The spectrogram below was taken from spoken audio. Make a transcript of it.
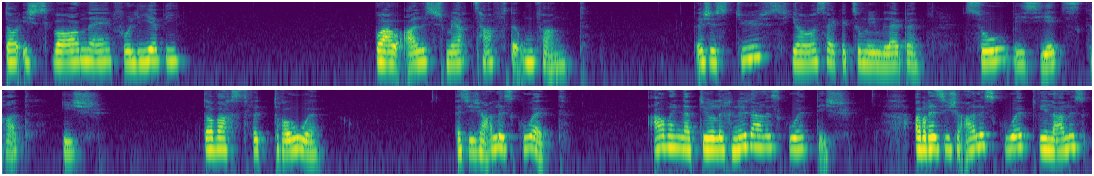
Da ist das Wahrnehmen von Liebe, wo auch alles Schmerzhafte umfängt. Das ist ein tiefes Ja sagen zu meinem Leben, so wie es jetzt gerade ist. Da wächst Vertrauen. Es ist alles gut. Auch wenn natürlich nicht alles gut ist. Aber es ist alles gut, weil alles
